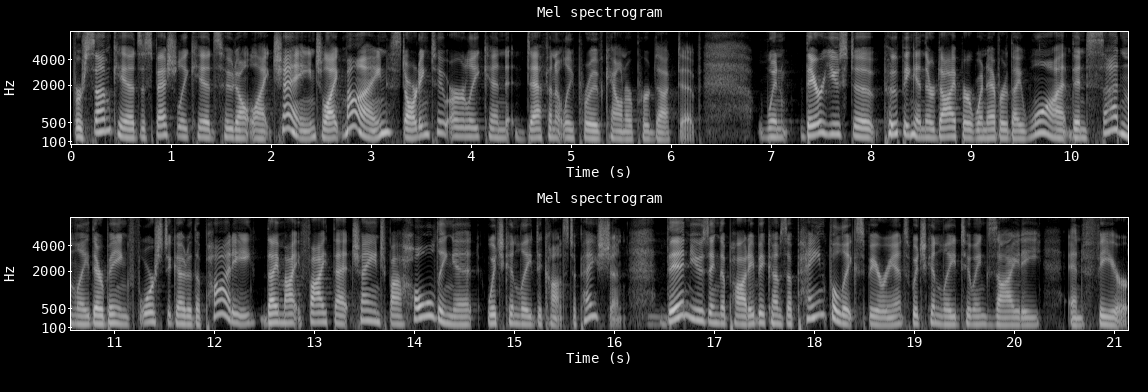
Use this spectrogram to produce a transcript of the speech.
For some kids, especially kids who don't like change, like mine, starting too early can definitely prove counterproductive when they're used to pooping in their diaper whenever they want, then suddenly they're being forced to go to the potty. They might fight that change by holding it, which can lead to constipation. Mm-hmm. Then using the potty becomes a painful experience, which can lead to anxiety and fear.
